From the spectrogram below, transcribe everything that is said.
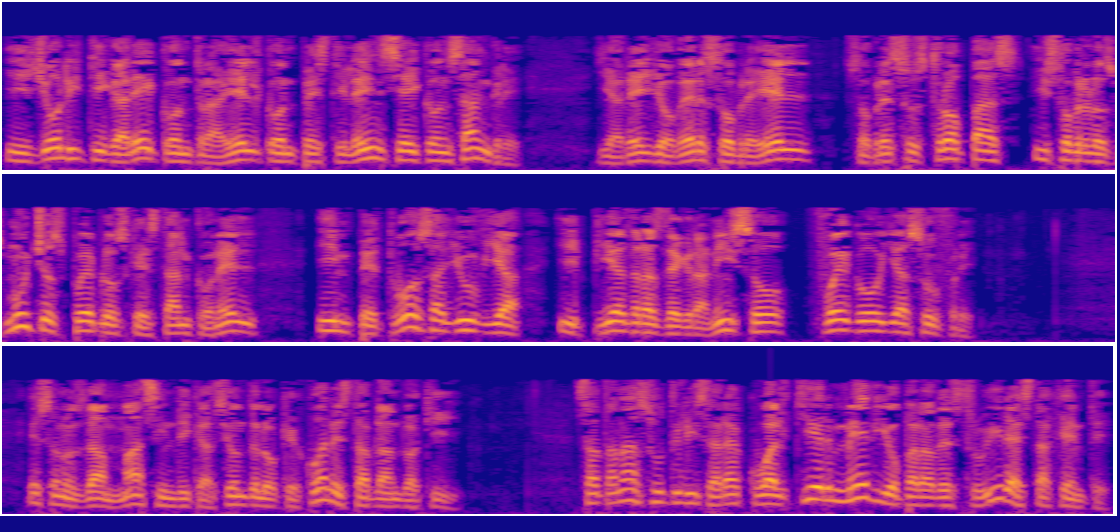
y yo litigaré contra él con pestilencia y con sangre, y haré llover sobre él, sobre sus tropas y sobre los muchos pueblos que están con él, impetuosa lluvia y piedras de granizo, fuego y azufre. Eso nos da más indicación de lo que Juan está hablando aquí. Satanás utilizará cualquier medio para destruir a esta gente.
